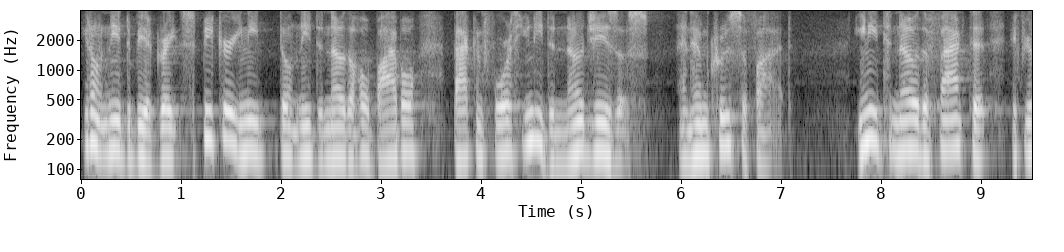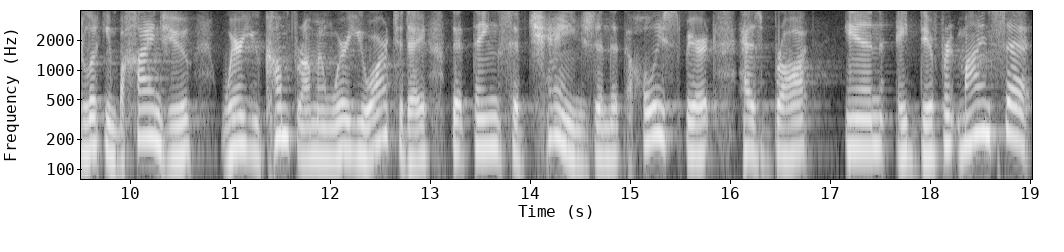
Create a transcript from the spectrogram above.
You don't need to be a great speaker. You need, don't need to know the whole Bible back and forth. You need to know Jesus and Him crucified. You need to know the fact that if you're looking behind you, where you come from and where you are today, that things have changed and that the Holy Spirit has brought in a different mindset.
